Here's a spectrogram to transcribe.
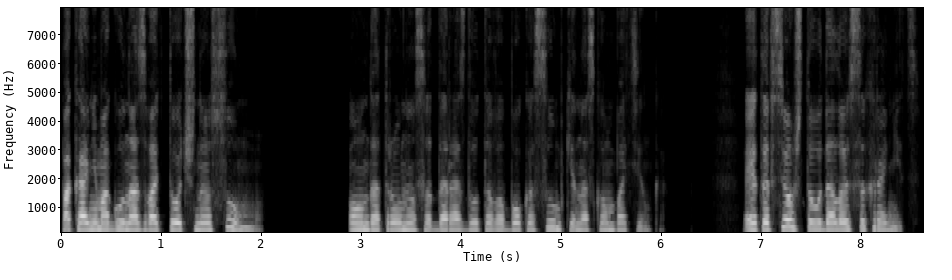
Пока не могу назвать точную сумму. Он дотронулся до раздутого бока сумки носком ботинка. Это все, что удалось сохранить.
